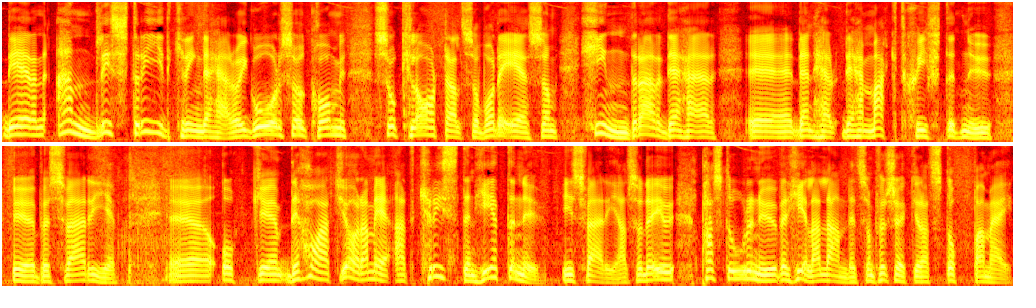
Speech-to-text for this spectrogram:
det, är en andlig strid kring det här och igår så kom såklart alltså vad det är som hindrar det här, eh, den här, det här maktskiftet nu över Sverige. Eh, och eh, det har att göra med att kristenheten nu i Sverige, alltså det är ju pastorer nu över hela landet som försöker att stoppa mig.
